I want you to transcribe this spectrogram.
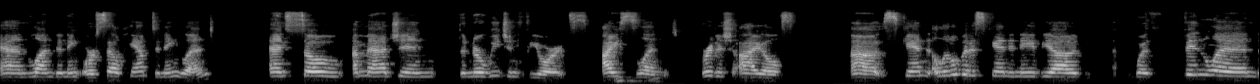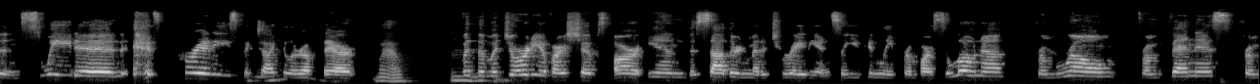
and london or southampton england and so imagine the norwegian fjords mm-hmm. iceland mm-hmm. british isles uh, Scan- a little bit of Scandinavia, with Finland and Sweden. It's pretty spectacular up there. Wow. Mm-hmm. But the majority of our ships are in the southern Mediterranean. So you can leave from Barcelona, from Rome, from Venice, from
